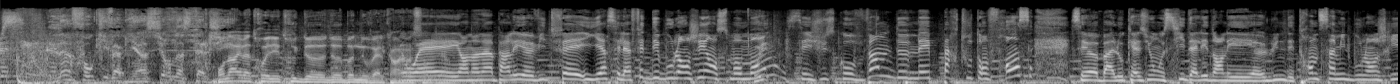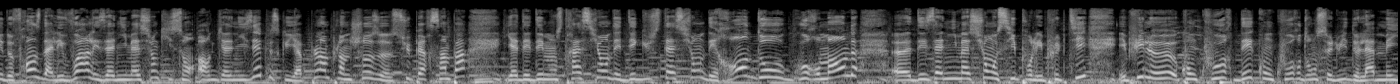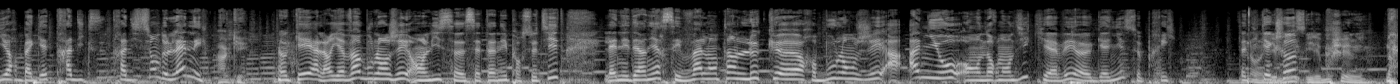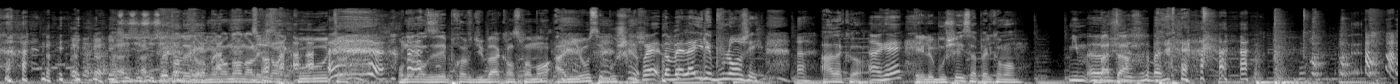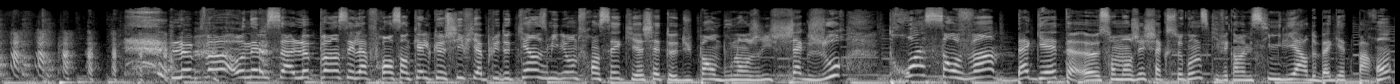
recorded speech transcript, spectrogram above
Understood. L'info qui va bien sur Nostalgie. On arrive à trouver des trucs de, de bonnes nouvelles quand même. hein, Ouais, et on en a parlé euh, vite fait hier. C'est la fête des boulangers en ce moment. Oui. C'est jusqu'au 22 mai partout en France. C'est euh, bah, l'occasion aussi d'aller dans les euh, l'une des 35 000 boulangeries de France, d'aller voir les animations qui sont organisées parce qu'il y a plein plein de choses super sympas. Il y a des démonstrations, des dégustations, des randos gourmandes, euh, des animations aussi pour les plus petits, et puis le concours, des concours dont celui de la meilleure baguette tradi- tradition de l'année. Ok. Ok, alors il y a 20 boulangers en lice euh, cette année pour ce titre. L'année dernière, c'est Valentin Lecoeur, boulanger à Agneau en Normandie, qui avait euh, gagné ce prix. Ça te dit Non, quelque il est bou- chose? Il est bouché, lui. ah, si, si, si, si, attendez, non, mais non, non, non, les gens écoutent. On est dans des épreuves du bac en ce moment. Agneau, c'est boucherie. Ouais, non, mais là, il est boulanger. Ah, Ah, d'accord. Ok Et le boucher, il s'appelle comment? Mime- euh, Bâtard. je- je- Le pain, c'est la France. En quelques chiffres, il y a plus de 15 millions de Français qui achètent du pain en boulangerie chaque jour. 320 baguettes euh, sont mangées chaque seconde, ce qui fait quand même 6 milliards de baguettes par an.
